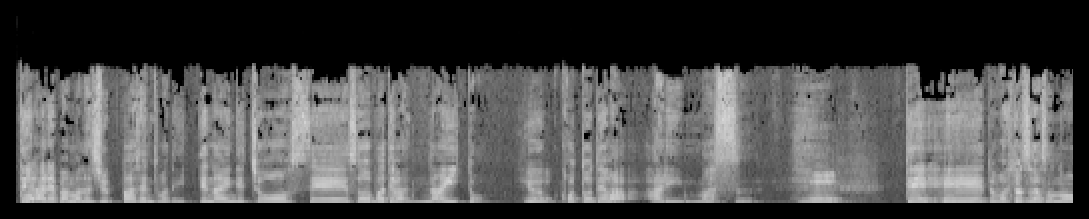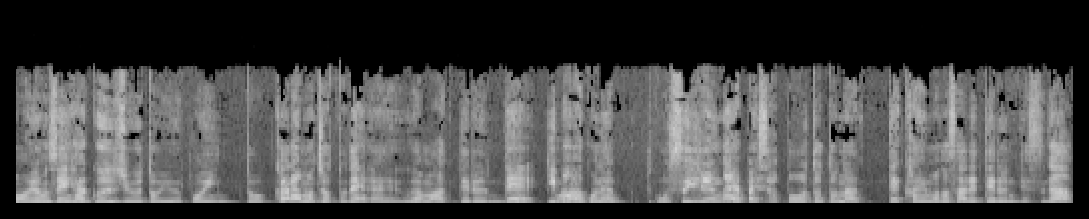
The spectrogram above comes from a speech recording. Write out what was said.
であればまだ10%までいってないんで、調整相場ではないということではあります。ほで、えー、ともう一つはその4110というポイントからもちょっとね、えー上回ってるんで、今はこのこう水準がやっぱりサポートとなって買い戻されてるんですが、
